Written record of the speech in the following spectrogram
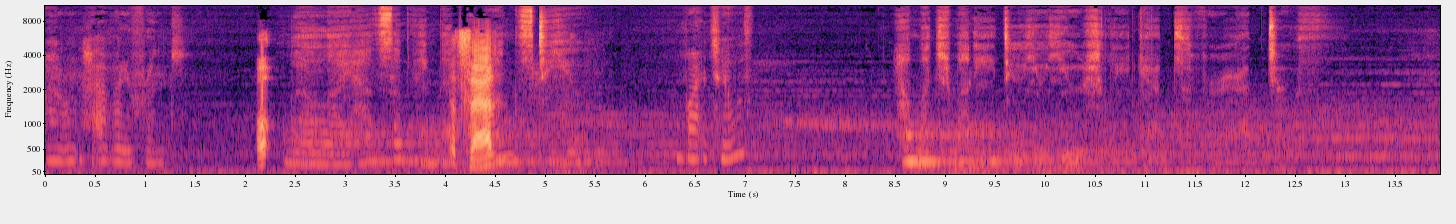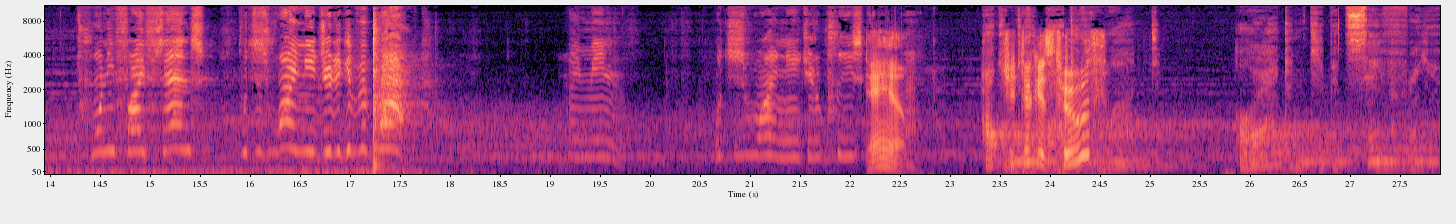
I don't have any friends. Oh. Well, I have something that That's sad. belongs to you. My tooth? How much money do you usually get for a tooth? 25 cents? Which is why I need you to give it back. I mean, which is why I need you to please give it Damn. back. I She took his tooth? want, or I can keep it safe for you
